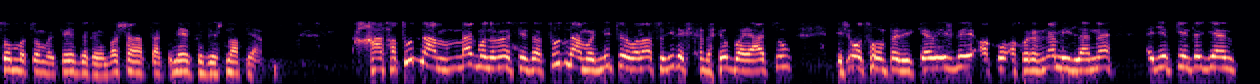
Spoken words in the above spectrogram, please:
szombaton vagy pénteken, vagy vasárnap, tehát mérkőzés napján. Hát ha tudnám, megmondom őszintén, ha tudnám, hogy mitől van az, hogy idegenben jobban játszunk, és otthon pedig kevésbé, akkor, akkor ez nem így lenne. Egyébként egy ilyen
